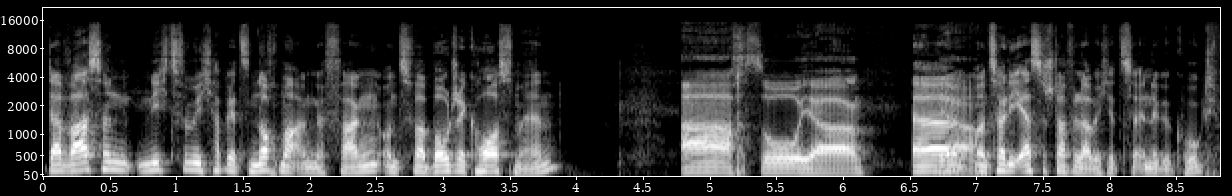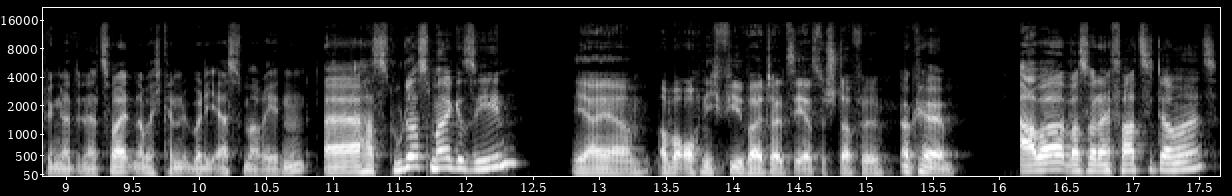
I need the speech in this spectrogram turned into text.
Da war es dann nichts für mich. Ich habe jetzt noch mal angefangen und zwar BoJack Horseman. Ach so, ja. Äh, Ja. Und zwar die erste Staffel habe ich jetzt zu Ende geguckt. Ich bin gerade in der zweiten, aber ich kann über die erste mal reden. Äh, hast du das mal gesehen? Ja, ja. Aber auch nicht viel weiter als die erste Staffel. Okay. Aber was war dein Fazit damals?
